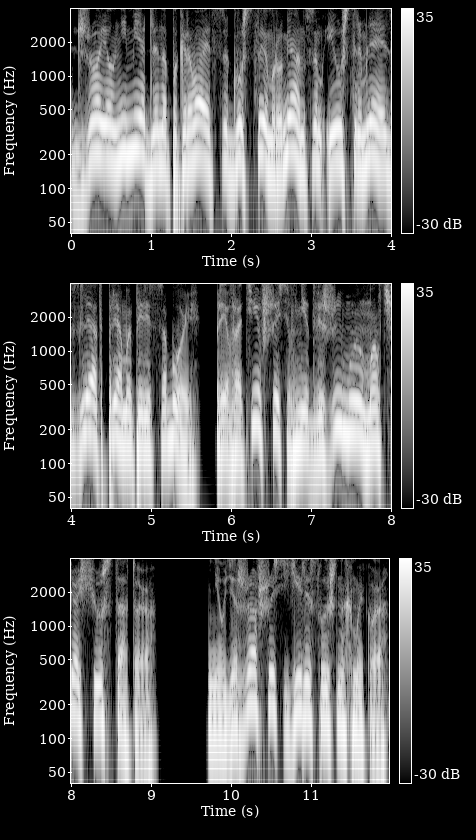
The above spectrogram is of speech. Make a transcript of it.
Джоэл немедленно покрывается густым румянцем и устремляет взгляд прямо перед собой, превратившись в недвижимую молчащую статую. Не удержавшись, еле слышно хмыкаю.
